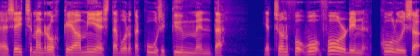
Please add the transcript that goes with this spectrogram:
eh, Seitsemän rohkeaa miestä vuodelta 60 ja John Fordin kuuluisa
